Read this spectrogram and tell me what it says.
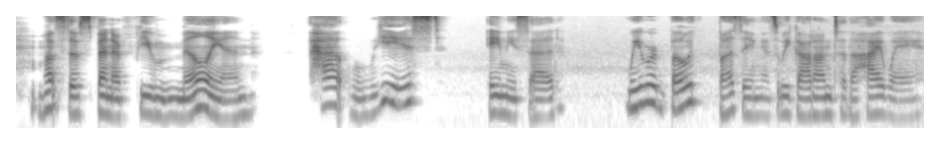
must have spent a few million. At least, Amy said. We were both buzzing as we got onto the highway.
